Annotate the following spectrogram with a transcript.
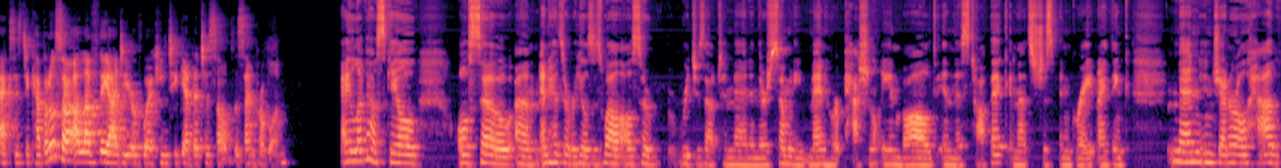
access to capital. So I love the idea of working together to solve the same problem. I love how Scale also, um, and Heads Over Heels as well, also reaches out to men and there's so many men who are passionately involved in this topic and that's just been great and i think men in general have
